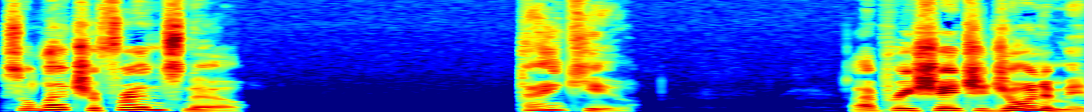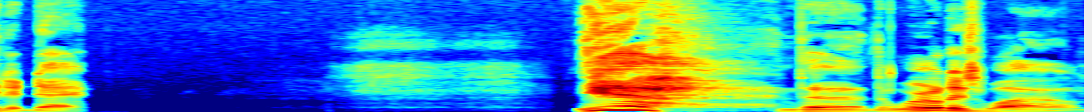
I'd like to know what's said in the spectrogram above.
So let your friends know. Thank you. I appreciate you joining me today. Yeah, the the world is wild.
